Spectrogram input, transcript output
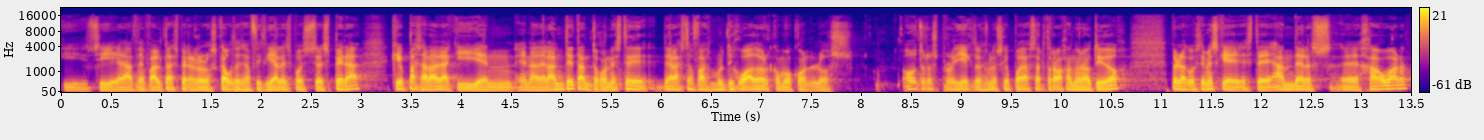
y si hace falta esperar a los cauces oficiales, pues se espera qué pasará de aquí en, adelante, tanto con este de las tofas multijugador como con los otros proyectos en los que pueda estar trabajando Naughty Dog. Pero la cuestión es que este Anders eh, Howard,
